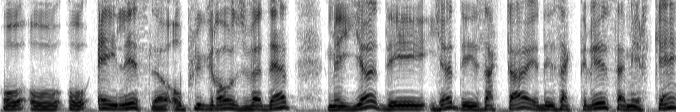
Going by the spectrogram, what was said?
aux au, au A-list, aux plus grosses vedettes, mais il y a des il y a des acteurs, il y a des actrices américains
